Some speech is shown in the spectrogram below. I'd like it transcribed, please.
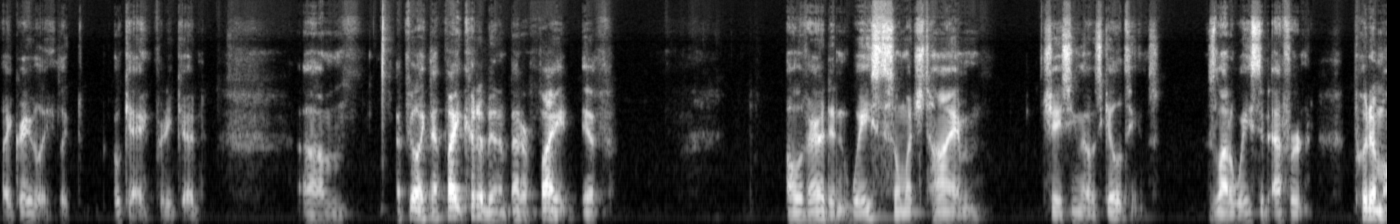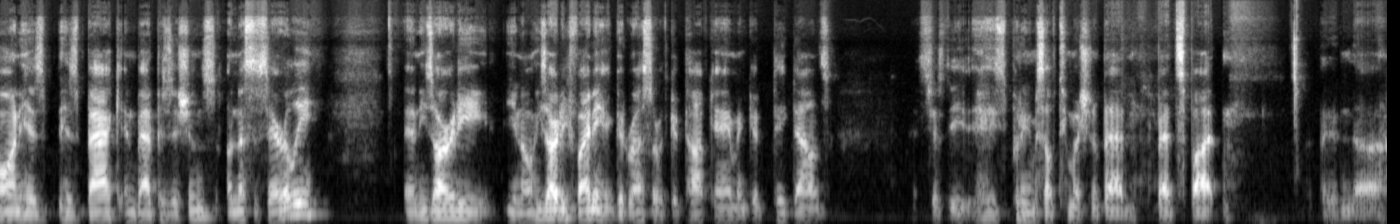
by Gravely. Looked okay, pretty good. Um, I feel like that fight could have been a better fight if Oliveira didn't waste so much time chasing those guillotines. There's a lot of wasted effort put him on his his back in bad positions unnecessarily. And he's already, you know, he's already fighting a good wrestler with good top game and good takedowns. It's just he, he's putting himself too much in a bad bad spot. I didn't. Uh,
